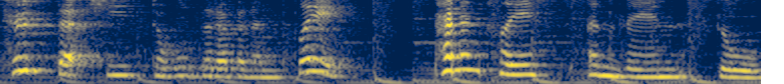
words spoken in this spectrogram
two stitches to hold the ribbon in place pin in place and then sew.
